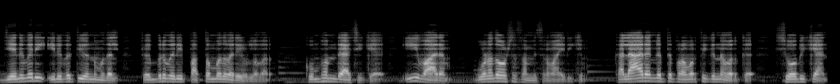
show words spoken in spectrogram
ജനുവരി ഇരുപത്തിയൊന്ന് മുതൽ ഫെബ്രുവരി പത്തൊമ്പത് വരെയുള്ളവർ. കുംഭം രാശിക്ക് ഈ വാരം ഗുണദോഷ സമ്മിശ്രമായിരിക്കും. കലാരംഗത്ത് പ്രവർത്തിക്കുന്നവർക്ക് ശോഭിക്കാൻ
